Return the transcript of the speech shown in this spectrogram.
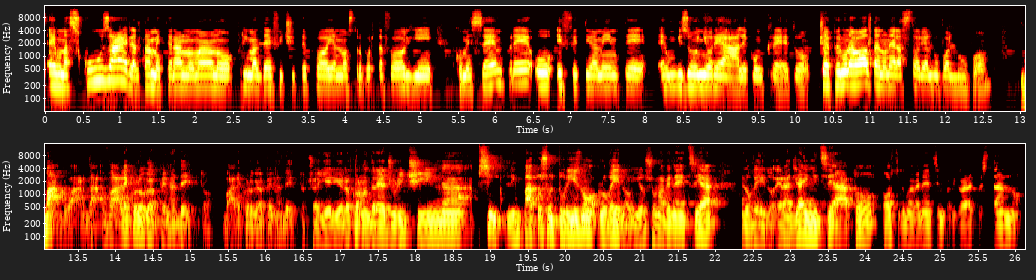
è una scusa? In realtà metteranno mano prima al deficit e poi al nostro portafogli come sempre o effettivamente è un bisogno reale, concreto? Cioè per una volta non è la storia al lupo al lupo. Ma guarda, vale quello che ho appena detto, vale quello che ho appena detto. Cioè ieri ero con Andrea Giuricin, sì, l'impatto sul turismo lo vedo, io sono a Venezia, lo vedo, era già iniziato, posti come Venezia in particolare quest'anno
